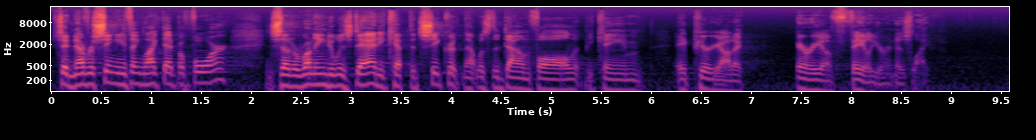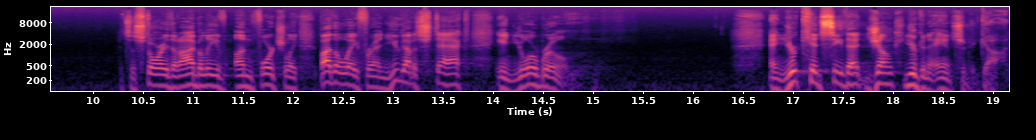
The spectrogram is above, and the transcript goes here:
He said, never seen anything like that before. Instead of running to his dad, he kept it secret, and that was the downfall. It became a periodic area of failure in his life. It's a story that I believe, unfortunately, by the way, friend, you got a stack in your room and your kids see that junk, you're going to answer to God.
